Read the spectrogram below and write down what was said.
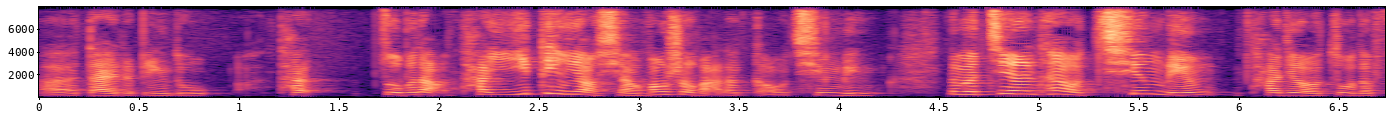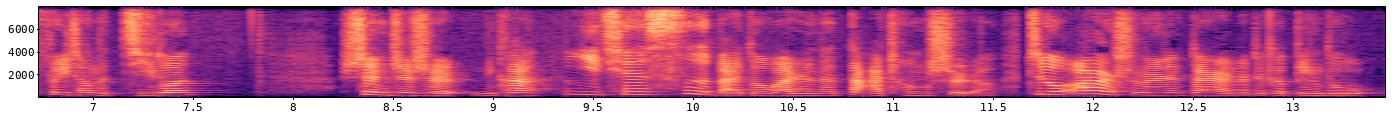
呃带着病毒，它做不到，它一定要想方设法的搞清零。那么既然它要清零，它就要做的非常的极端，甚至是你看一千四百多万人的大城市啊，只有二十人感染了这个病毒。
